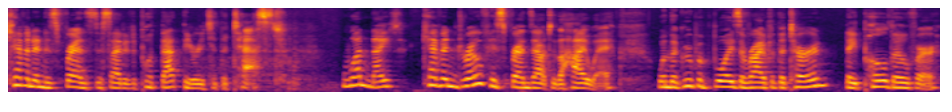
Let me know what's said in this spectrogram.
Kevin and his friends decided to put that theory to the test. One night, Kevin drove his friends out to the highway. When the group of boys arrived at the turn, they pulled over.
